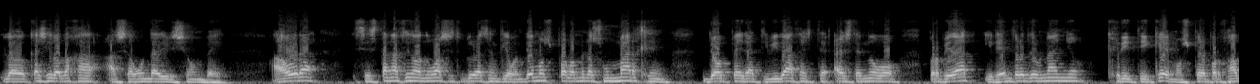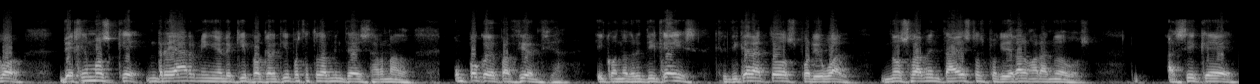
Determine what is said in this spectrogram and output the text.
lo, casi lo baja a Segunda División B. Ahora se están haciendo nuevas estructuras en equipo. Demos por lo menos un margen de operatividad a este, a este nuevo propiedad y dentro de un año critiquemos. Pero por favor, dejemos que rearmen el equipo, que el equipo está totalmente desarmado. Un poco de paciencia. Y cuando critiquéis, criticar a todos por igual, no solamente a estos porque llegaron ahora nuevos. Así que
